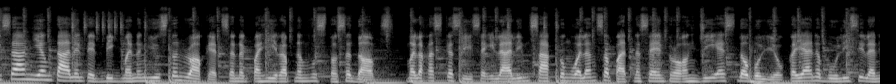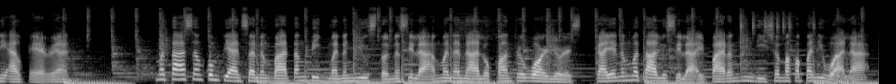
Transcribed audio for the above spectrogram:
Isa ang young talented big man ng Houston Rockets sa nagpahirap ng husto sa Dubs, malakas kasi sa ilalim saktong walang sapat na sentro ang GSW kaya nabuli sila ni Alperian. Mataas ang kumpiyansa ng batang big man ng Houston na sila ang mananalo contra Warriors, kaya nang matalo sila ay parang hindi siya makapaniwala.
